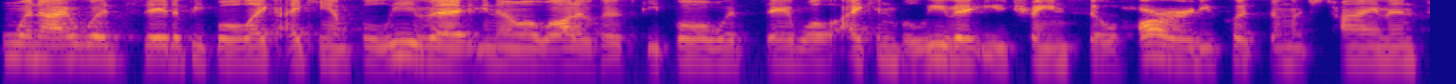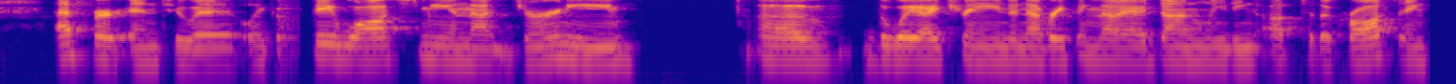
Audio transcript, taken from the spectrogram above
when I would say to people, like, I can't believe it, you know, a lot of those people would say, Well, I can believe it. You trained so hard, you put so much time and effort into it. Like, they watched me in that journey of the way I trained and everything that I had done leading up to the crossing.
